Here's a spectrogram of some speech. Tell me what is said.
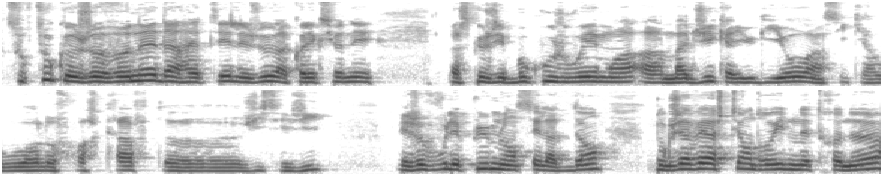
surtout que je venais d'arrêter les jeux à collectionner parce que j'ai beaucoup joué moi à Magic, à Yu-Gi-Oh ainsi qu'à World of Warcraft JCJ euh, et je voulais plus me lancer là-dedans. Donc j'avais acheté Android Netrunner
